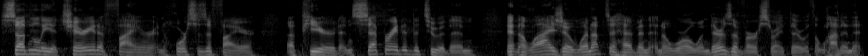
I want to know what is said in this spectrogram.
suddenly a chariot of fire and horses of fire appeared and separated the two of them. And Elijah went up to heaven in a whirlwind. There's a verse right there with a lot in it.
